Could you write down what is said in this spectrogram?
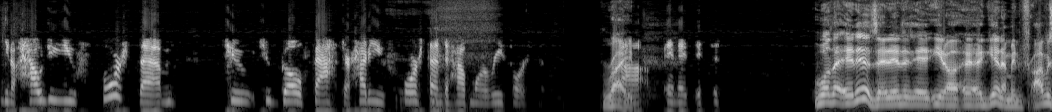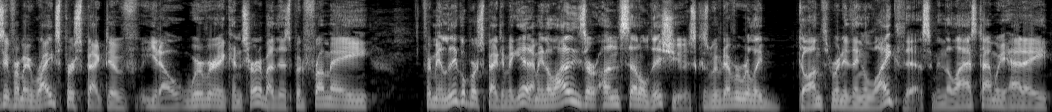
you know, how do you force them to, to go faster? How do you force them to have more resources? Right. Uh, and it, it's just, well, it is. It, it, it, you know, again, I mean, obviously from a rights perspective, you know, we're very concerned about this, but from a, from a legal perspective, again, I mean, a lot of these are unsettled issues because we've never really gone through anything like this. I mean, the last time we had a,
